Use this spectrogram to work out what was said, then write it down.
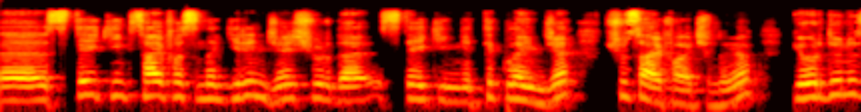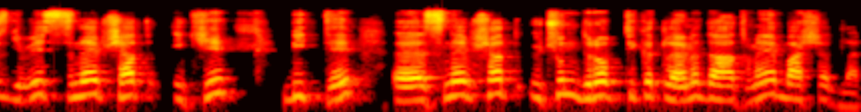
E, staking sayfasına girince şurada staking'i tıklayınca şu sayfa açılıyor. Gördüğünüz gibi Snapshot 2 bitti. E, Snapshot 3'ün drop ticketlarını dağıtmaya başladılar.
